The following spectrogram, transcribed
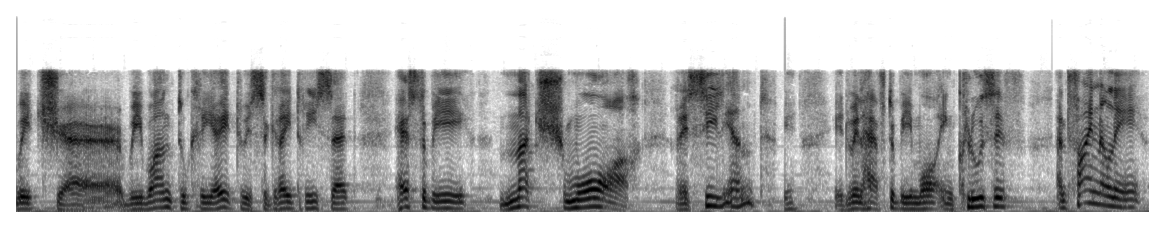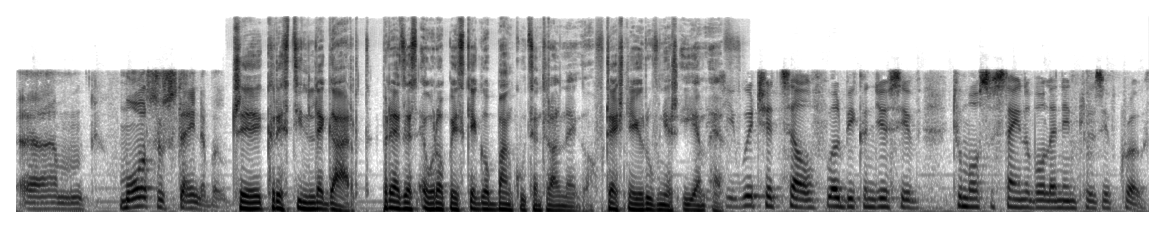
which uh, we want to create with the Great Reset has to be much more resilient. It will have to be more inclusive. And finally, um, more sustainable. Czy Christine Lagarde, prezes Europejskiego Banku Centralnego, wcześniej również IMF. which itself will be conducive to more sustainable and inclusive growth.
